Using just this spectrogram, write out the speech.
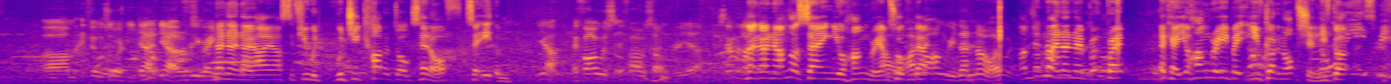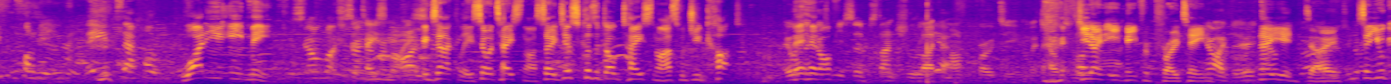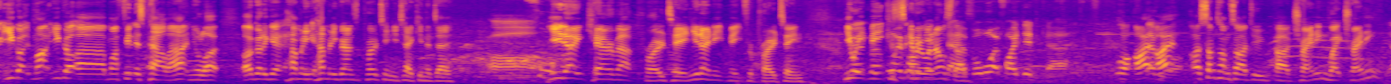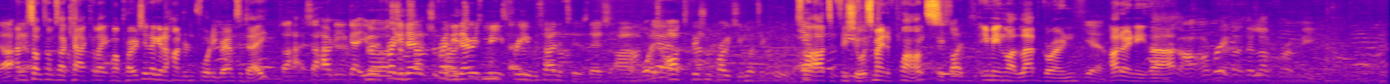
Um, if it was already dead, yeah, free range. No, no, no. I asked if you would. Would you cut a dog's head off to eat them? Yeah, if I was if I was hungry, yeah. No, no, no. I'm not saying you're hungry. I'm Oh, talking I'm about. not hungry. Then no, I wouldn't. I'm just, I'm no, not no, no, hungry. bro, bro. Okay, you're hungry, but you've got an option. No You've got. eats meat for the fun of eating meat. They eat because they're. Why do you eat meat? Sound like It tastes nice. Exactly. So it tastes nice. So just because a dog tastes nice, would you cut It their also head gives off? me substantial like Yeah. amount of protein, which helps. you don't eat meat for protein. Yeah, I do. No, you don't. So you you got my you got uh, MyFitnessPal out, and you're like, I got to get how many how many grams of protein you take in a day? Oh. You don't care about protein. You don't eat meat for protein. You eat meat because everyone else care? does. But what if I did care? Well, I, I. I sometimes I do uh, training, weight training, Yeah. and Yeah. sometimes I calculate my protein. I get 140 grams a day. So, so how do you get your But Freddie, there, substantial Freddie, there is meat-free alternatives. There's um, what is it, Yeah. artificial protein? What's it called? It's not artificial. It's made of plants. It's like- you mean like lab grown? Yeah. I don't eat that. I I rate like the lab grown meat.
